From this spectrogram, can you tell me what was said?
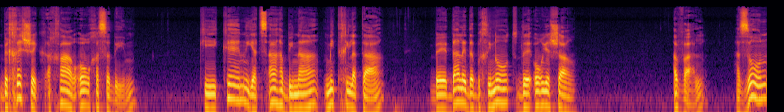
בחשק אחר אור חסדים, כי כן יצאה הבינה מתחילתה בדלת הבחינות דאור ישר. אבל הזון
